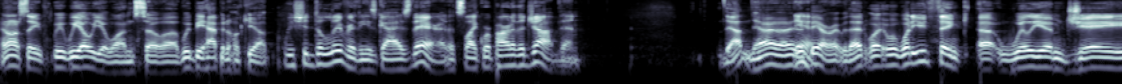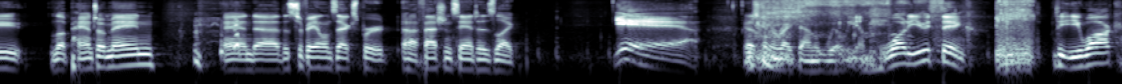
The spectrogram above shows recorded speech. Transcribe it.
and honestly, we, we owe you one. So uh, we'd be happy to hook you up. we should deliver these guys there. That's like we're part of the job then. Yeah, yeah, I'd Yeah. be all right with that. What, what do you think, uh, William J. LaPantomaine and uh, the surveillance expert, uh, Fashion Santa, is like, yeah. I'm just gonna write down William. What do you think, the Ewok?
